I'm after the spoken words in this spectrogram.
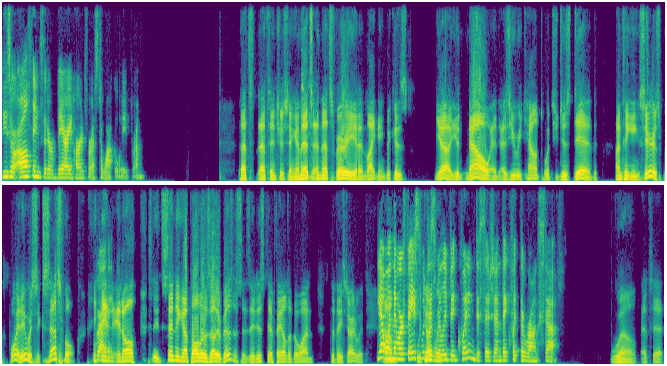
These are all things that are very hard for us to walk away from. That's that's interesting, and that's and that's very enlightening because, yeah, you now as you recount what you just did, I'm thinking, Sears boy, they were successful right. in, in all in sending up all those other businesses. They just uh, failed at the one that they started with. Yeah, um, when they um, were faced with this really with, big quitting decision, they quit the wrong stuff. Well, that's it.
